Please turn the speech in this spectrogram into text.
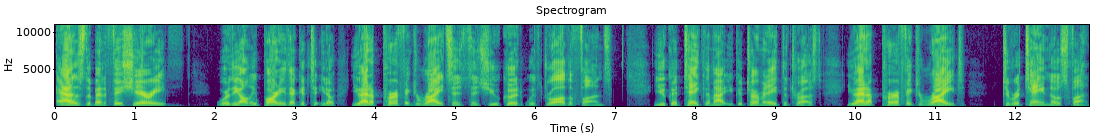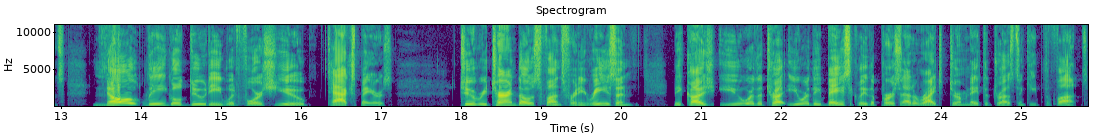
as the beneficiary were the only party that could, t- you know, you had a perfect right since, since you could withdraw the funds. You could take them out. You could terminate the trust. You had a perfect right to retain those funds. No legal duty would force you, taxpayers, to return those funds for any reason because you were the tr- you were the basically the person had a right to terminate the trust and keep the funds.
